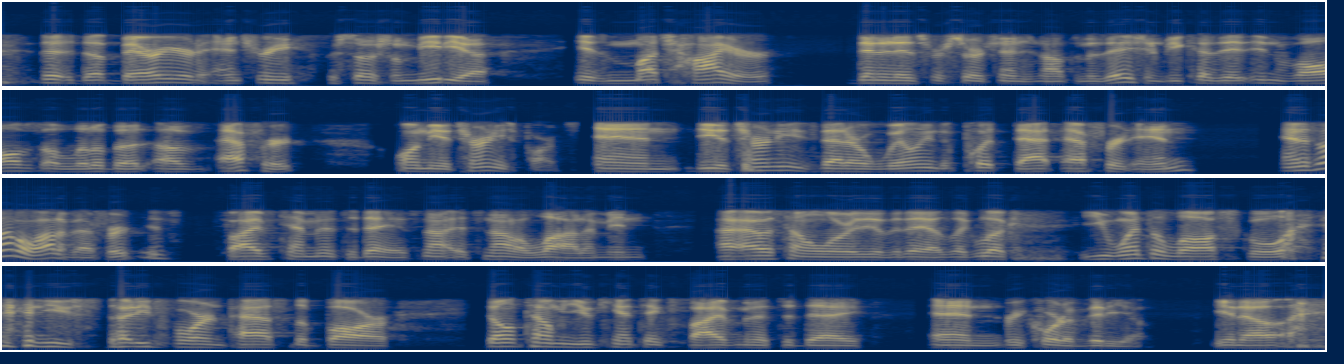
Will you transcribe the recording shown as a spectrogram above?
the, the barrier to entry for social media is much higher than it is for search engine optimization because it involves a little bit of effort on the attorney's parts. And the attorneys that are willing to put that effort in, and it's not a lot of effort, it's five, ten minutes a day. It's not it's not a lot. I mean, I, I was telling Lori the other day, I was like, look, you went to law school and you studied for and passed the bar. Don't tell me you can't take five minutes a day and record a video. You know,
